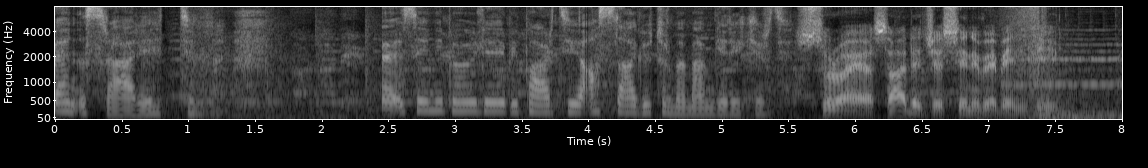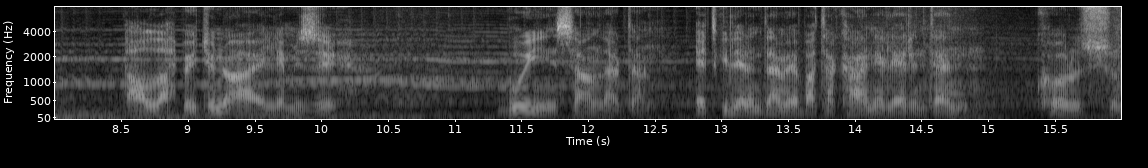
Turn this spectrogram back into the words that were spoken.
Ben ısrar ettim. Ee, Seni böyle bir partiye asla götürmemem gerekirdi. Suraya sadece seni ve beni değil. Allah bütün ailemizi bu insanlardan, etkilerinden ve batakhanelerinden korusun.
